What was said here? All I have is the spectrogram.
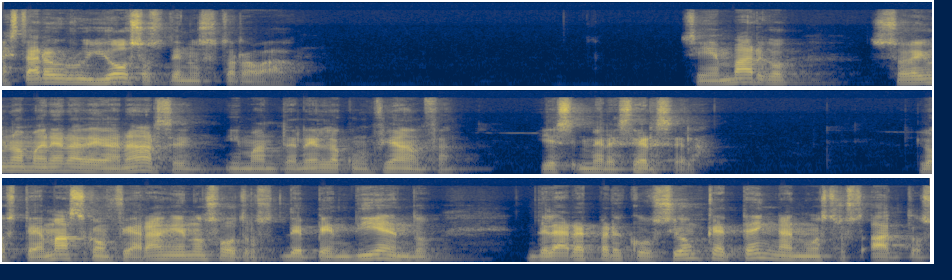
a estar orgullosos de nuestro trabajo. Sin embargo, solo hay una manera de ganarse y mantener la confianza, y es merecérsela. Los demás confiarán en nosotros dependiendo de la repercusión que tengan nuestros actos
